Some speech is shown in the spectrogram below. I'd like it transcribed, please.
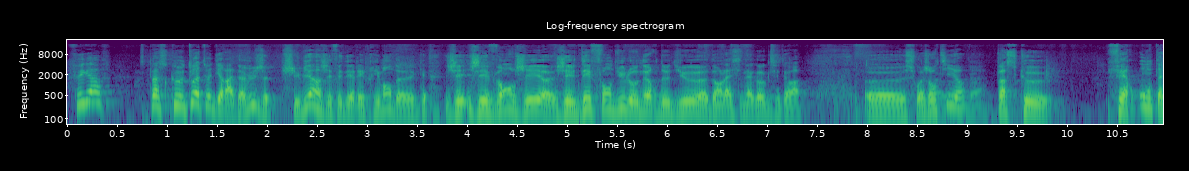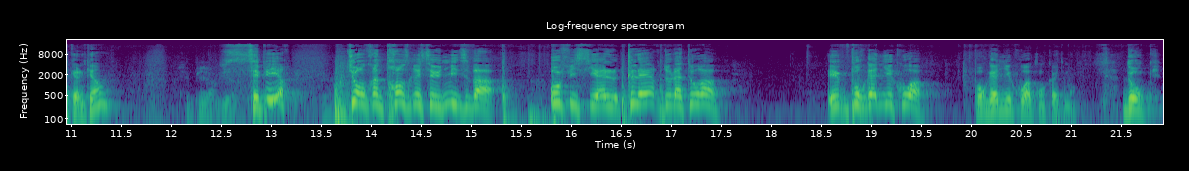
Fais gaffe. Parce que toi, tu vas dire, ah, t'as vu, je, je suis bien, j'ai fait des réprimandes, euh, j'ai vengé, euh, j'ai défendu l'honneur de Dieu dans la synagogue, etc. Euh, sois gentil, hein. Parce que faire honte à quelqu'un, c'est pire. Tu es en train de transgresser une mitzvah officielle, claire de la Torah. Et pour gagner quoi? Pour gagner quoi concrètement? Donc,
